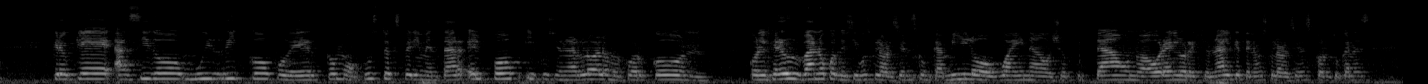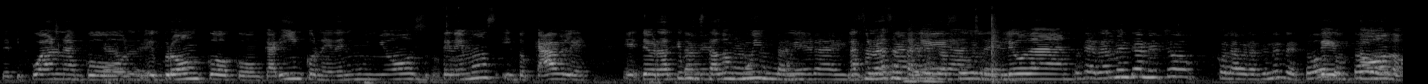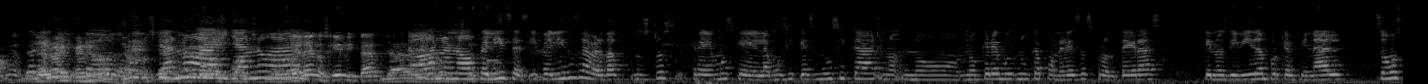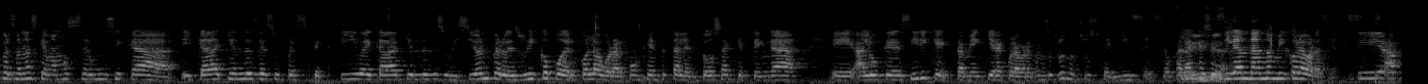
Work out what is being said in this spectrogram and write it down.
Creo que ha sido muy rico poder como justo experimentar el pop y fusionarlo a lo mejor con, con el género urbano cuando hicimos colaboraciones con Camilo, o Guayna o Shock It Down o ahora en lo regional que tenemos colaboraciones con Tucanes de Tijuana, con Intocable. eh, Bronco, con Karim, con Eden Muñoz, tenemos Intocable. Eh, de verdad que hemos estado muy, muy... La Sonora Santanera, Azules. Leodan, O sea, realmente han hecho colaboraciones de todo de con todo. todo. Ya Ya no hay géneros, ya no nos Ya hay, ya no hay. Elena nos quiere invitar. Ya, No, ya no, no, felices. Y felices, la verdad, nosotros creemos que la música es música, no, no, no queremos nunca poner esas fronteras que nos dividan porque al final somos personas que vamos a hacer música y cada quien desde su perspectiva y cada quien desde su visión, pero es rico poder colaborar con gente talentosa que tenga eh, algo que decir y que también quiera colaborar con nosotros, nosotros felices. Ojalá que se sigan dando mil colaboraciones. Y a-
